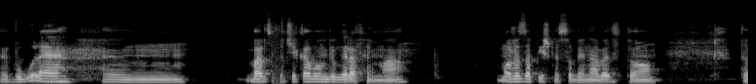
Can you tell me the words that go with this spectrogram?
W ogóle bardzo ciekawą biografię ma. Może zapiszmy sobie nawet to, to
